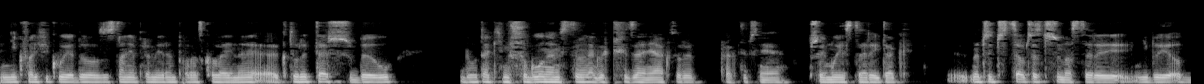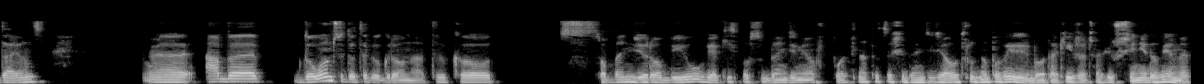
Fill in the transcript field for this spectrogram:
nie kwalifikuje do zostania premierem po raz kolejny, który też był, był takim szogunem z tylnego siedzenia, który praktycznie przejmuje stery i tak znaczy cały czas trzyma stery, niby je oddając. E, Abe dołączy do tego grona, tylko co będzie robił, w jaki sposób będzie miał wpływ na to, co się będzie działo, trudno powiedzieć, bo o takich rzeczach już się nie dowiemy.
